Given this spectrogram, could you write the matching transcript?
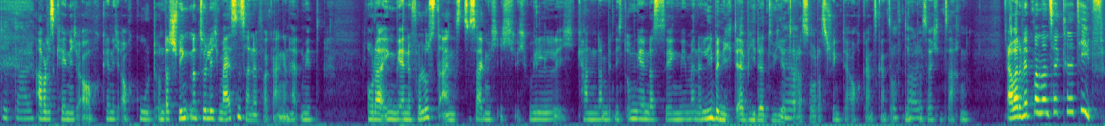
Total. Aber das kenne ich auch, kenne ich auch gut. Und das schwingt natürlich meistens eine Vergangenheit mit. Oder irgendwie eine Verlustangst, zu sagen, ich, ich, ich will, ich kann damit nicht umgehen, dass irgendwie meine Liebe nicht erwidert wird Ja. oder so. Das schwingt ja auch ganz, ganz oft mit bei solchen Sachen. Aber da wird man dann sehr kreativ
